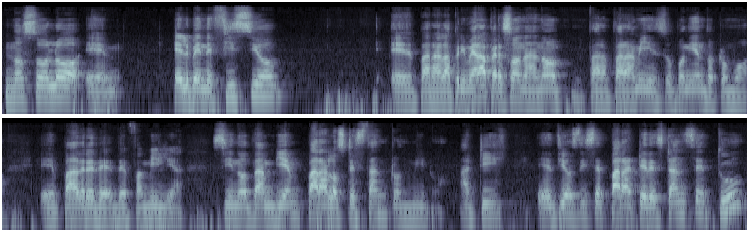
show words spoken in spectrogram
no solo eh, el beneficio eh, para la primera persona, ¿no? para, para mí, suponiendo como eh, padre de, familia, sino también para los que están conmigo. A ti, Dios dice, para que descanse tu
